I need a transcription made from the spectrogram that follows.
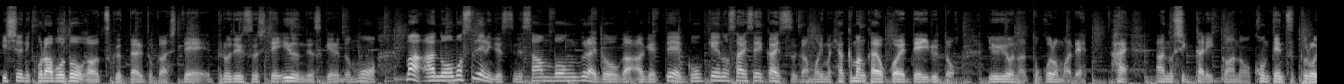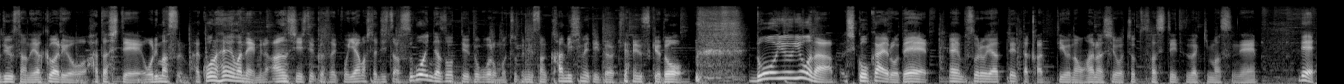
一緒にコラボ動画を作ったりとかして、プロデュースしているんですけれども、まあ、あの、もうすでにですね、3本ぐらい動画上げて、合計の再生回数がもう今100万回を超えているというようなところまで、はい、あの、しっかりあの、コンテンツプロデューサーの役割を果たしております。はい、この辺はね、皆安心してください。こう山下実はすごいんだぞっていうところもちょっと皆さん噛み締めていただきたいんですけど、どういうような思考回路で、え、それをやってったかっていうようなお話をちょっとさせていただきますね。で、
